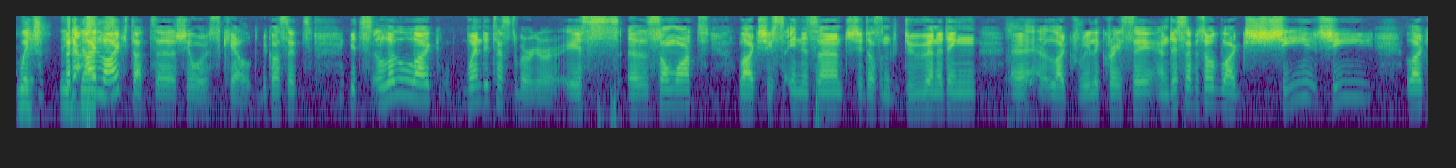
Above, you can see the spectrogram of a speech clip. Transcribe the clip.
which But done- I like that uh, she was killed because it it's a little like Wendy Testaburger is uh, somewhat like she's innocent, she doesn't do anything uh, like really crazy. And this episode, like she she like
